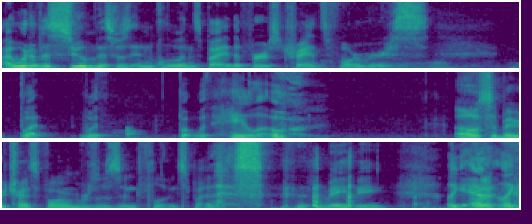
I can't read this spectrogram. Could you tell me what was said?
I would have assumed this was influenced by the first Transformers, but with but with Halo. oh, so maybe Transformers was influenced by this. maybe like like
